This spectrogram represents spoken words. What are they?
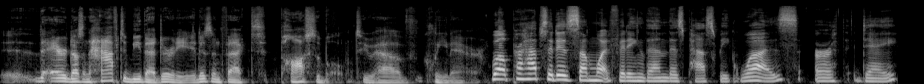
the air doesn't have to be that dirty. It is, in fact, possible to have clean air. Well, perhaps it is somewhat fitting then this past week was Earth Day.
